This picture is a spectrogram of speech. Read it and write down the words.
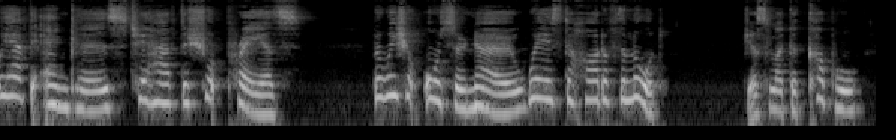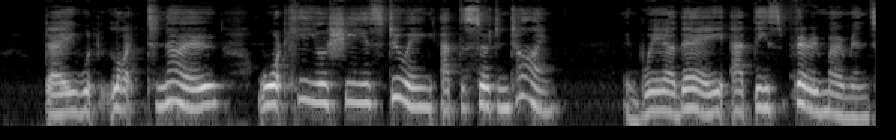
We have the anchors to have the short prayers, but we should also know where is the heart of the Lord. Just like a couple, they would like to know what he or she is doing at a certain time, and where are they at this very moment.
